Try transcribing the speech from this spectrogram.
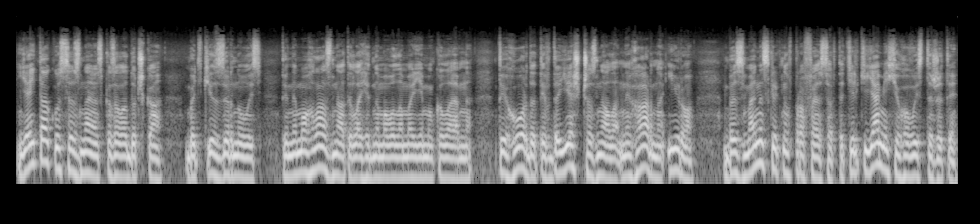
Я й так усе знаю, сказала дочка. Батьки ззирнулись. Ти не могла знати, лагідно мовила Марія Миколаївна. Ти горда, ти вдаєш, що знала. Негарно, Іро. Без мене скрикнув професор, та тільки я міг його вистежити.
